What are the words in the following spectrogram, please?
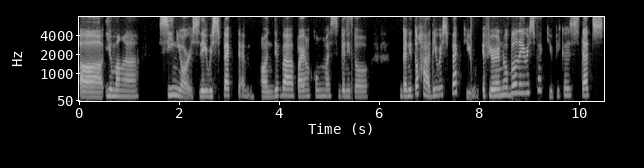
uh yung mga seniors they respect them on diba parang kung mas ganito ganito ka, they respect you. If you're a noble, they respect you because that's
